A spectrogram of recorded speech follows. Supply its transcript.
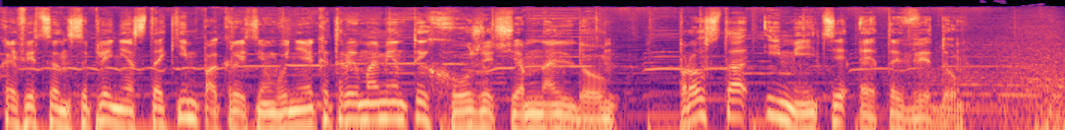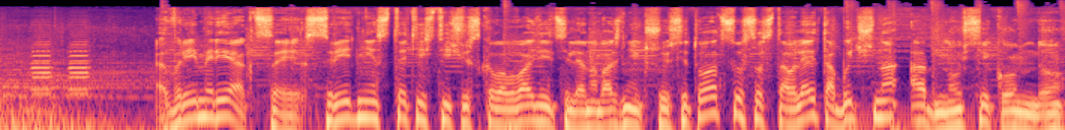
Коэффициент сцепления с таким покрытием в некоторые моменты хуже, чем на льду. Просто имейте это в виду. Время реакции среднестатистического водителя на возникшую ситуацию составляет обычно одну секунду.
